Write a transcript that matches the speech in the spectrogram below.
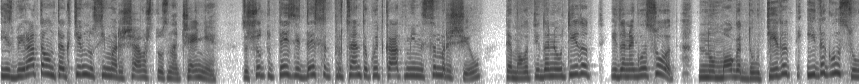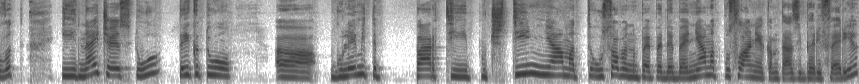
избирателната активност има решаващо значение. Защото тези 10%, които казват ми не съм решил, те могат и да не отидат и да не гласуват. Но могат да отидат и да гласуват. И най-често, тъй като а, големите партии почти нямат, особено ППДБ, нямат послания към тази периферия,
